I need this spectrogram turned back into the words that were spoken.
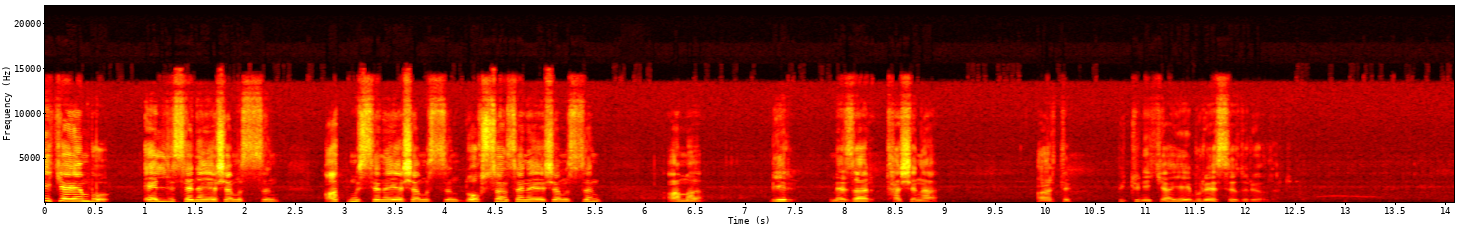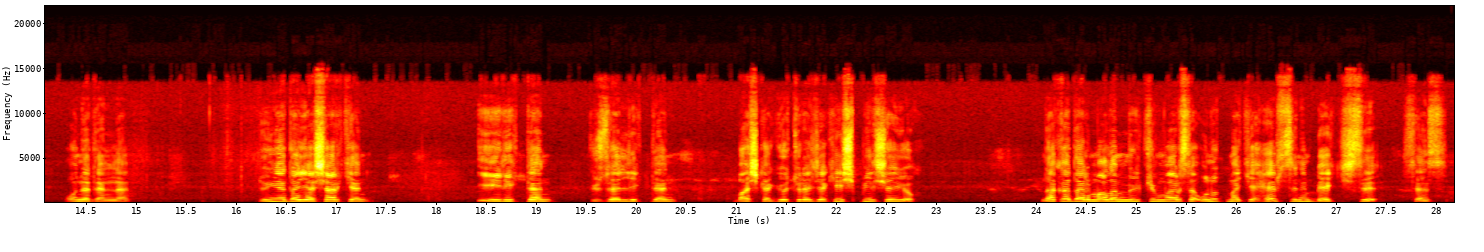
hikayem bu. 50 sene yaşamışsın, 60 sene yaşamışsın, 90 sene yaşamışsın ama bir mezar taşına artık bütün hikayeyi buraya sığdırıyorlar. O nedenle dünyada yaşarken iyilikten, güzellikten başka götürecek hiçbir şey yok. Ne kadar malın mülkün varsa unutma ki hepsinin bekçisi sensin.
